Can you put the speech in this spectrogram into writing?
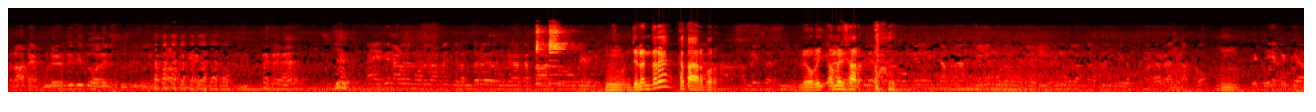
ਸਲਾਹ ਟੈਂਪੂ ਲੈਣ ਦੀ ਦੀ ਦੁਆਰੇ ਸਕੂਟਰੀ ਤੁਸੀਂ ਨਾ ਇਹਦੇ ਨਾਲ ਦਾ ਮਾਡਲ ਆਪਣੇ ਜਲੰਧਰ ਹੋ ਗਿਆ ਕਰਤਾਰਪੁਰ ਹੋ ਗਿਆ ਜੀ। ਹੂੰ ਜਲੰਧਰ ਕਰਤਾਰਪੁਰ। ਅੰਮ੍ਰਿਤਸਰ। ਲਿਓ ਬਈ ਅੰਮ੍ਰਿਤਸਰ। ਹੋ ਹੋ ਗਿਆ ਜੀ ਇਹ ਮਾਡਲ ਆਉਂਦਾ ਆਪਣਾ ਇਹ ਕੰਪਨੀ ਦਾ ਬੈਸਟ ਆਪਰੋ ਹੂੰ। ਇਹ ਹੋ ਗਿਆ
